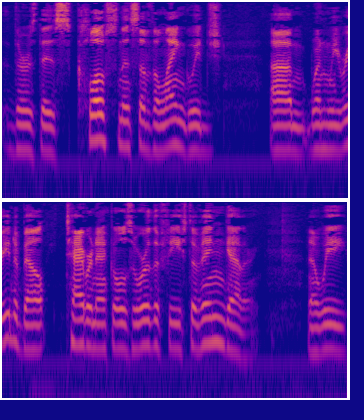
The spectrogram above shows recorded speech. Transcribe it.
there's this closeness of the language um, when we read about tabernacles or the feast of ingathering. Now we,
